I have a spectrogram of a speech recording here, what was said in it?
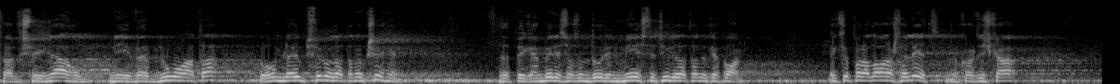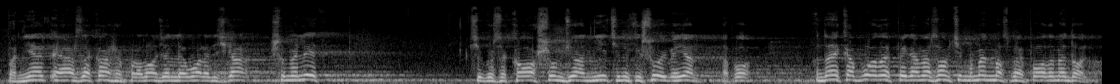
fe agshejnahum, ne i verbuam ata, fe hum la jubsirun, dhe ata nuk shihnin, dhe pejgamberi s.a.s. doli në mes të tyre dhe ata nuk e panë. E kjo për Allahun është e lehtë, nuk është diqka Për njerëz e jashtëzakonshme, për Allahun xhel-le ve ala, diçka shumë e lehtë, sikurse ka shumë gjëra njeri që nuk i shohim e janë, apo, ndaj e ka bo edhe pejgamberin s.a.s. që atë moment mos me pa dhe me dalë,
